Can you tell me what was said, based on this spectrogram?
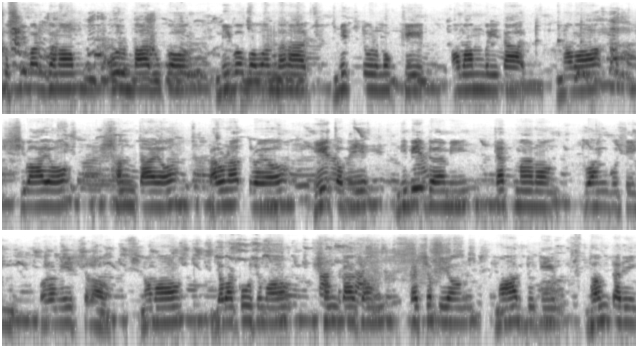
পুষ্টিবর্ধনম উর্বারুক নিব ববন্ধনাথ মৃত্যুর মুখে অমামৃতাৎ। নম শিবায় শান্তায় কারণাত্রয়। হে তবে নিবেদয়ামি ক্যাত্মানং ত্বঙ্গুতিং পরমেশ্বর নম জবাকুসুম শঙ্কাশং কাশ্যপিয়ং মহাদ্যুতিং ধন্তারিং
